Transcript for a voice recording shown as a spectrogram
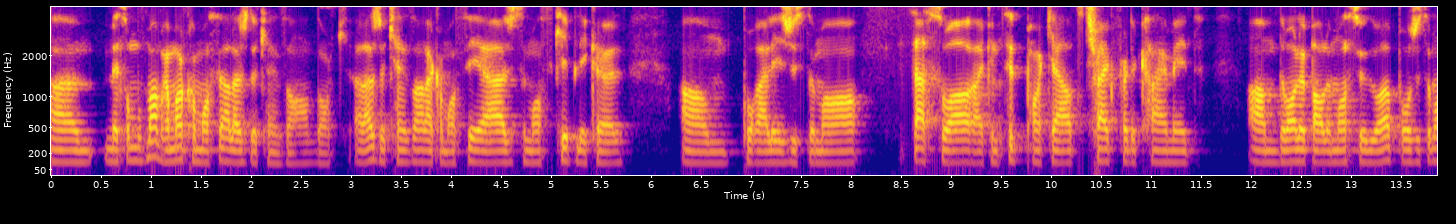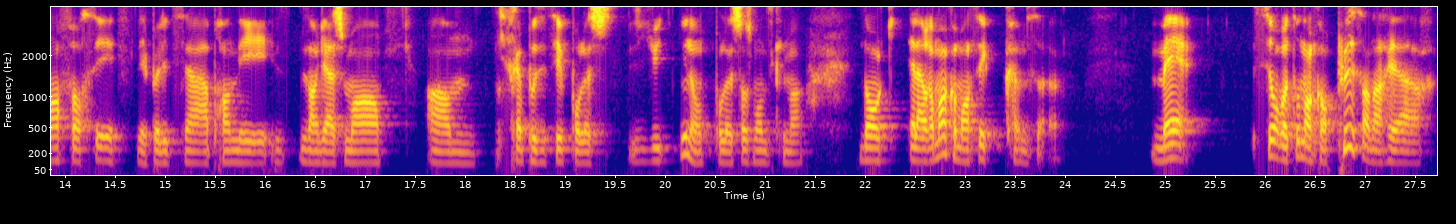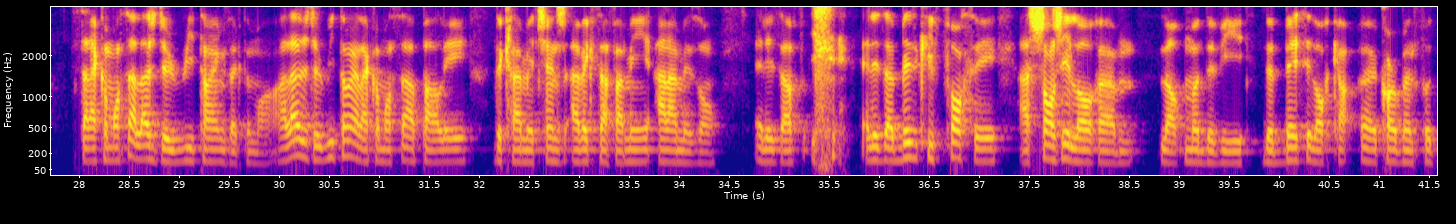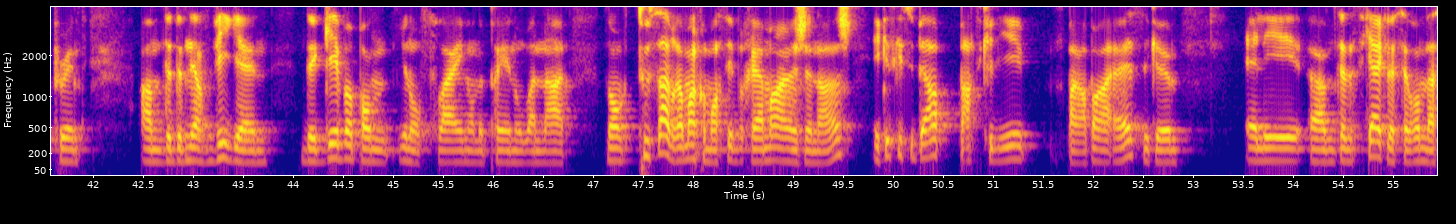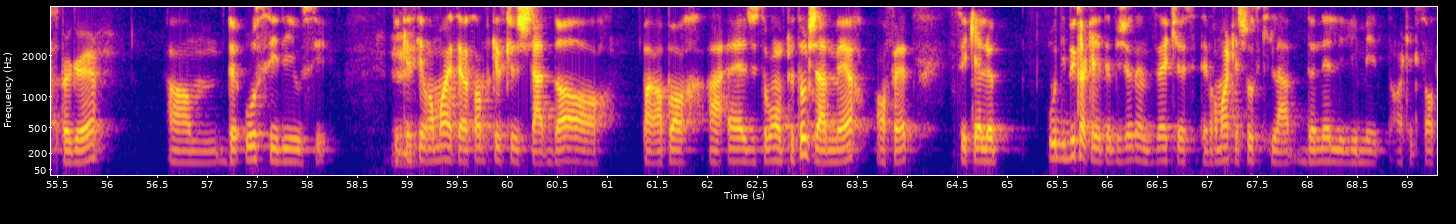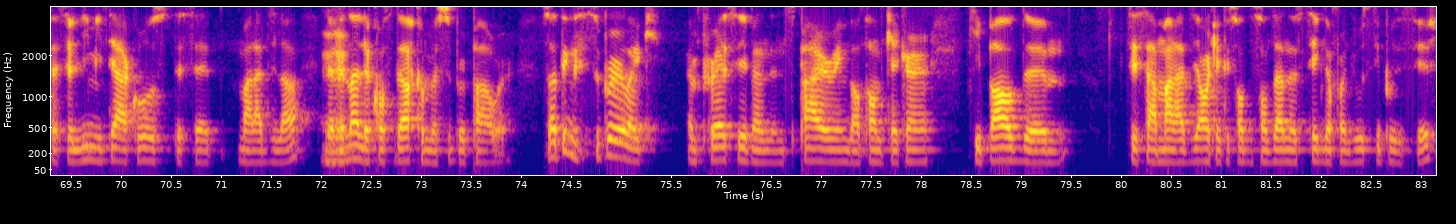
Euh, mais son mouvement a vraiment commencé à l'âge de 15 ans. Donc, à l'âge de 15 ans, elle a commencé à justement skip l'école um, pour aller justement s'asseoir avec une petite pancarte Strike for the Climate um, devant le Parlement suédois pour justement forcer les politiciens à prendre des, engagements um, qui seraient positifs pour le, you know, pour le changement du climat. Donc, elle a vraiment commencé comme ça. Mais si on retourne encore plus en arrière, ça a commencé à l'âge de 8 ans exactement. À l'âge de 8 ans, elle a commencé à parler de climate change avec sa famille à la maison elle les a, elle les a basically forcés à changer leur, euh, leur mode de vie, de baisser leur euh, carbon footprint, um, de devenir vegan, de give up on, you know, flying on the plane or whatnot. Donc, tout ça a vraiment commencé vraiment à un jeune âge. Et qu'est-ce qui est super particulier par rapport à elle, c'est que elle est um, diagnostiquée avec le syndrome d'Asperger, um, de OCD aussi. Et mm. qu'est-ce qui est vraiment intéressant, qu'est-ce que j'adore par rapport à elle, justement, plutôt que j'admire, en fait, c'est qu'elle, au début, quand elle était plus jeune, elle disait que c'était vraiment quelque chose qui la donnait les limites, en quelque sorte. Elle se limitait à cause de cette maladie-là. Mais mm-hmm. maintenant, elle le considère comme un superpower. So I think it's super, like, impressive and inspiring d'entendre quelqu'un qui parle de, sa maladie, en quelque sorte, de son diagnostic d'un point de vue aussi positif.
